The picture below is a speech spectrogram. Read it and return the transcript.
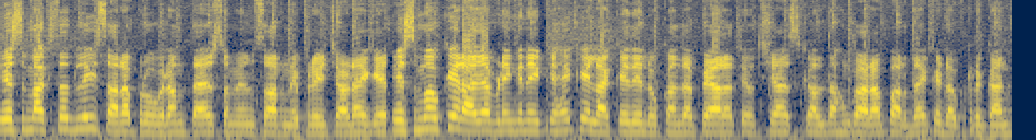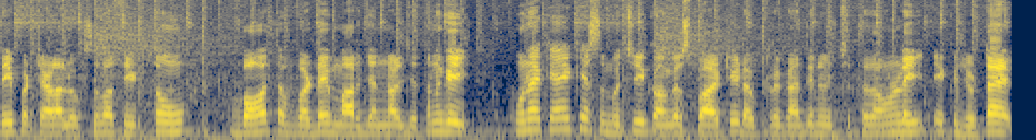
ਇਸ ਮਕਸਦ ਲਈ ਸਾਰਾ ਪ੍ਰੋਗਰਾਮ ਤੈਅ ਸਮੇਂ ਅਨੁਸਾਰ ਨਿਪਰੇ ਚਾੜਿਆ ਗਿਆ। ਇਸ ਮੌਕੇ ਰਾਜਾ ਵੜਿੰਗ ਨੇ ਕਿਹਾ ਕਿ ਇਲਾਕੇ ਦੇ ਲੋਕਾਂ ਦਾ ਪਿਆਰ ਅਤੇ ਉਤਸ਼ਾਹ ਇਸ ਗੱਲ ਦਾ ਹੁੰਗਾਰਾ ਭਰਦਾ ਹੈ ਕਿ ਡਾਕਟਰ ਗਾਂਧੀ ਪਟਿਆਲਾ ਲੋਕ ਸਭਾ ਸੀਟ ਤੋਂ ਬਹੁਤ ਵੱਡੇ ਮਾਰਜਨ ਨਾਲ ਜਿੱਤਣਗੇ। ਉਹਨਾਂ ਕਿਹਾ ਕਿ ਸਮੁੱਚੀ ਕਾਂਗਰਸ ਪਾਰਟੀ ਡਾਕਟਰ ਗਾਂਧੀ ਨੂੰ ਜਿਤਾਉਣ ਲਈ ਇਕਜੁੱਟ ਹੈ।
